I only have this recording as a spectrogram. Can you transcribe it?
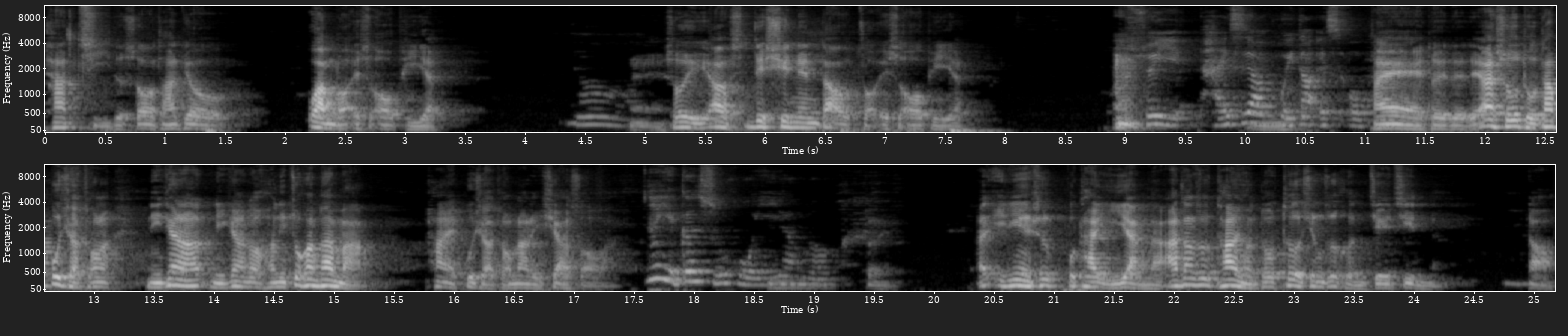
他挤的时候他就忘了 SOP 啊，哦，嗯，所以要训练到走 SOP 啊。所以还是要回到 SOP。哎，对对对，啊，属土他不晓得从哪，你这样，你这样说好，你做看看嘛，他也不晓得从哪里下手啊。那也跟属火一样哦。对，啊，一定是不太一样的啊，但是它有很多特性是很接近的啊，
